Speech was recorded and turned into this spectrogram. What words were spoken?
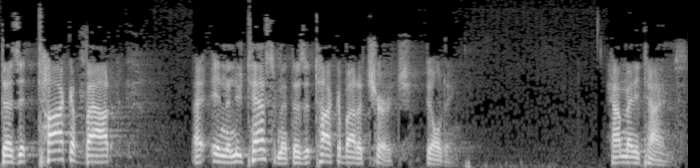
does it talk about, uh, in the New Testament, does it talk about a church building? How many times?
